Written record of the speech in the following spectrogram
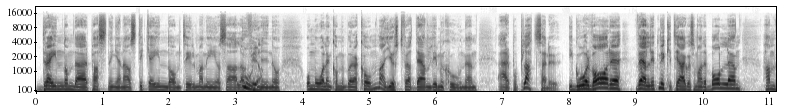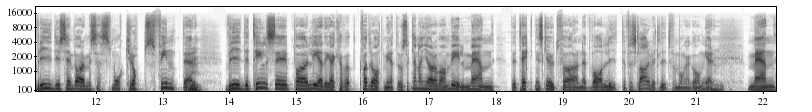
dra in de där passningarna och sticka in dem till Mané och Salah och Oh, ja. Firmino och målen kommer börja komma just för att den dimensionen är på plats här nu. Igår var det väldigt mycket Thiago som hade bollen, han vrider sig bara med små kroppsfinter, Mm. vrider till sig ett par lediga kva- kvadratmeter och så kan han göra vad han vill, men det tekniska utförandet var lite för slarvigt lite för många gånger. Mm. Men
